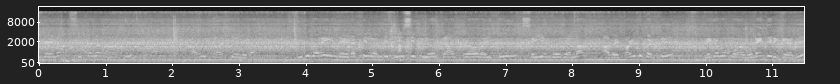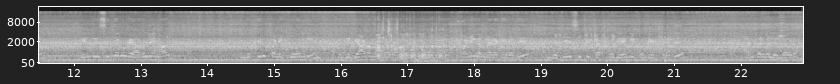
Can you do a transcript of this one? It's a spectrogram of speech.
இந்த இடம் சித்தர்கள் நமக்கு அருள் காட்டிய இடம். இதுவரை இந்த இடத்தில் வந்து ஜேசிபியோ டிராக்டரோ வைத்து செய்யும் போதெல்லாம் அவை பழுதுபட்டு மிகவும் உடைந்திருக்கிறது. இன்று சித்தருடைய அருளினால் இந்த திருப்பணி துவங்கி இந்த தியான மண்டபம் பணிகள் நடக்கிறது. இந்த ஜேசிபி தற்போது இயங்கிக் கொண்டிருக்கிறது. நண்பர்கள் எல்லோரும்.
